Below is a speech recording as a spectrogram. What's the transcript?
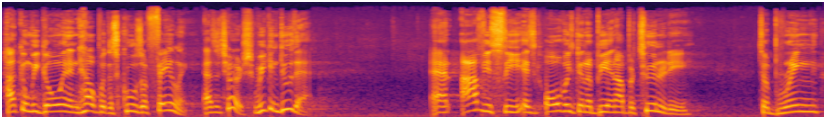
How can we go in and help where the schools are failing as a church? We can do that. And obviously, it's always going to be an opportunity to bring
